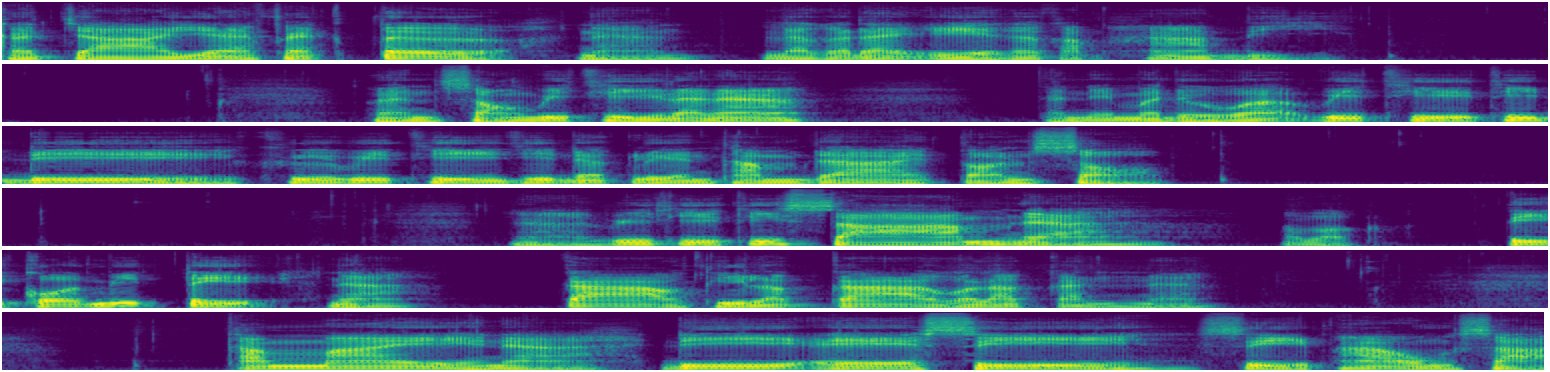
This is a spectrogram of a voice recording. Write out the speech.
กระจายแยกแฟกเตอร์นะแล้วก็ได้ a เท่ากับ 5b มันสองวิธีแล้วนะ อันนี้มาดูว่าวิธีที่ดีคือวิธีที่นักเรียนทำได้ตอนสอบ นะวิธีที่3นะเขาบอกตีโกณมิตินะ9ทีละ9ก็แล้วกันนะทำไมนะ DAC 45 องศา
